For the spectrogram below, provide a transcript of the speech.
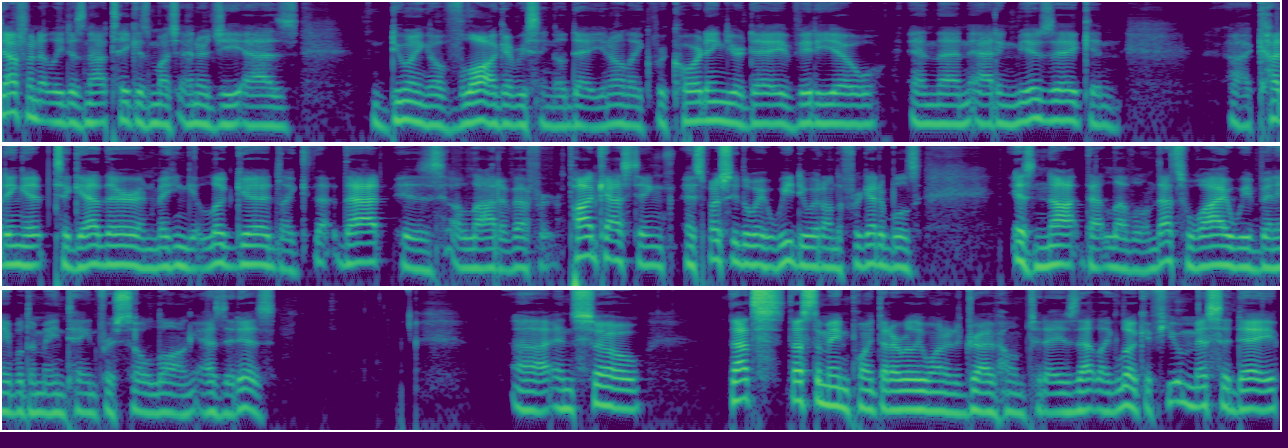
definitely does not take as much energy as doing a vlog every single day, you know, like recording your day video and then adding music and uh, cutting it together and making it look good. Like that, that is a lot of effort. Podcasting, especially the way we do it on the Forgettables, is not that level. And that's why we've been able to maintain for so long as it is. Uh, and so that's that's the main point that I really wanted to drive home today is that like look, if you miss a day,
